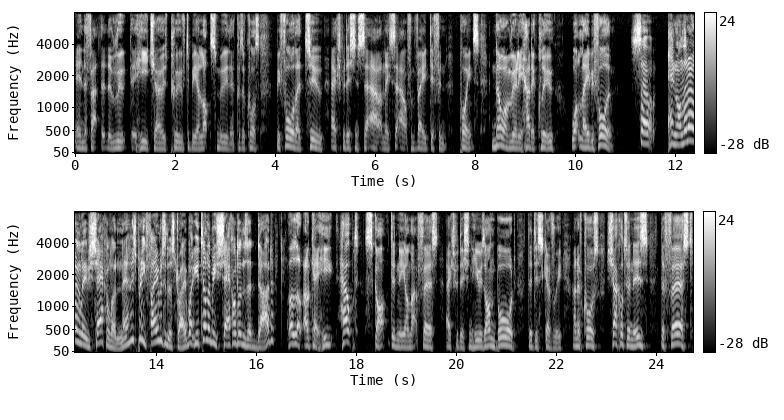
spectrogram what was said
in the fact that the route that he chose proved to be a lot smoother. Because, of course, before the two expeditions set out and they set out from very different points, no one really had a clue what lay before them. So, hang on, that only leaves Shackleton now. He's pretty famous in Australia, but you're telling me Shackleton's a dud? Well, look, okay, he helped Scott, didn't he, on that first expedition? He was on board the Discovery. And of course, Shackleton is the first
